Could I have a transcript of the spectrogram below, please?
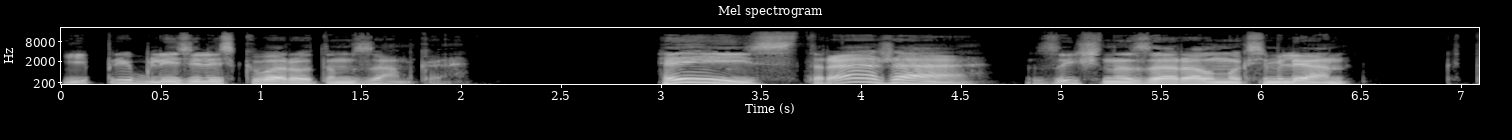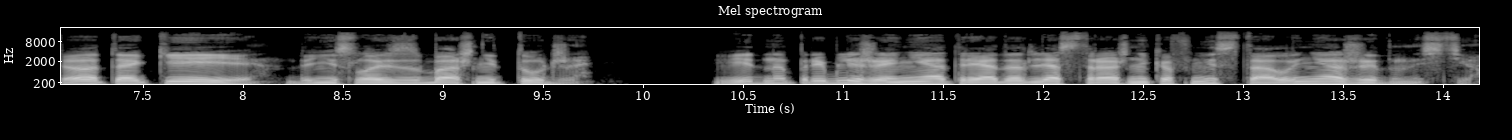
и приблизились к воротам замка. «Эй, стража!» — зычно заорал Максимилиан. «Кто такие?» — донеслось с башни тут же. Видно, приближение отряда для стражников не стало неожиданностью.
